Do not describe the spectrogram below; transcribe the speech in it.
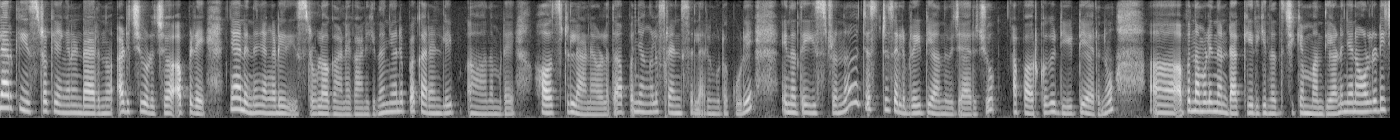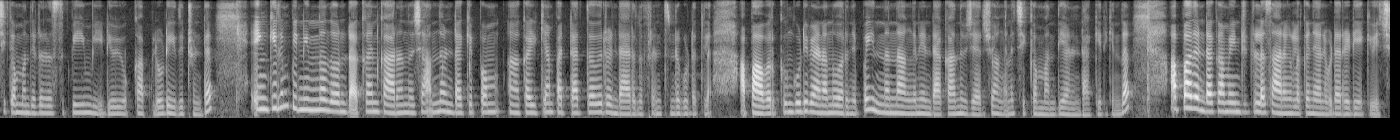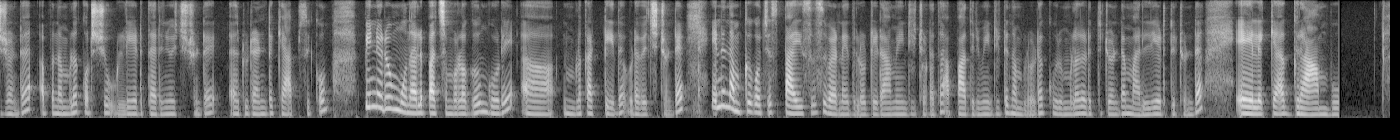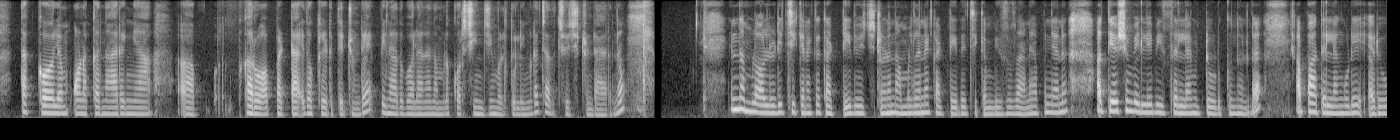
എല്ലാവർക്കും ഈസ്റ്ററൊക്കെ എങ്ങനെ ഉണ്ടായിരുന്നു അടിച്ചു പൊളിച്ചോ? അപ്പോഴേ ഞാൻ ഇന്ന് ഞങ്ങളുടെ ഒരു ഈസ്റ്റർ വ്ളോഗാണ് കാണിക്കുന്നത്. ഞാനിപ്പോൾ കറന്റ്ലി നമ്മുടെ ഹോസ്റ്റലിലാണ് ഉള്ളത്. അപ്പോൾ ഞങ്ങൾ ഫ്രണ്ട്സ് എല്ലാവരും കൂടെ കൂടി ഇന്നത്തെ ഈസ്റ്റർ ഒന്ന് ജസ്റ്റ് സെലിബ്രേറ്റ് ചെയ്യാമെന്ന് വിചാരിച്ചു. അപ്പോൾ അവർക്കൊക്കെ ഡ്യൂട്ടി ആയിരുന്നു. അപ്പോൾ നമ്മളിന്ന് ഉണ്ടാക്കിയിരിക്കുന്നത് ചിക്കൻ മന്തിയാണ്. ഞാൻ ഓൾറെഡി ചിക്കൻ മന്തിയുടെ റെസിപ്പിയും വീഡിയോയും ഒക്കെ അപ്ലോഡ് ചെയ്തിട്ടുണ്ട്. എങ്കിലും പിന്നെ ഇന്ന് അത് ഉണ്ടാക്കാൻ കാരണം എന്ന് വെച്ചാൽ അന്ന് ഉണ്ടാക്കിയപ്പം കഴിക്കാൻ പറ്റാത്തവരുണ്ടായിരുന്നു ഫ്രണ്ട്സിന്റെ കൂട്ടത്തിൽ അപ്പോൾ അവർക്കും കൂടി വേണമെന്ന് പറഞ്ഞപ്പോൾ ഇന്നെന്ന് അങ്ങനെ ഉണ്ടാക്കാമെന്ന് വിചാരിച്ചു. അങ്ങനെ ചിക്കൻ മന്തിയാണ് ഉണ്ടാക്കിയിരിക്കുന്നത്. അപ്പോൾ അത് ഉണ്ടാക്കാൻ വേണ്ടിയിട്ടുള്ള സാധനങ്ങളൊക്കെ ഞാനിവിടെ റെഡിയാക്കി വെച്ചിട്ടുണ്ട്. അപ്പോൾ നമ്മൾ കുറച്ച് ഉള്ളി എടുത്ത് അരിഞ്ഞു വെച്ചിട്ടുണ്ട്. ഒരു രണ്ട് ക്യാപ്സിക്കും പിന്നെ ഒരു മൂന്നാൽ പച്ചമുളകും കൂടി നമ്മൾ കട്ട് ചെയ്ത് ഇവിടെ വെച്ചിട്ടുണ്ട്. ഇനി നമുക്ക് കുറച്ച് സ്പൈസസ് വേണം ഇതിലോട്ട് ഇടാൻ വേണ്ടിയിട്ടുള്ളത്. അപ്പോൾ അതിന് വേണ്ടിയിട്ട് നമ്മളിവിടെ കുരുമുളക് എടുത്തിട്ടുണ്ട് മല്ലി എടുത്തിട്ടുണ്ട് ഏലക്ക ഗ്രാമ്പൂ തക്കോലം ഉണക്ക നാരങ്ങ കറുവാപ്പട്ട ഇതൊക്കെ എടുത്തിട്ടുണ്ട്. പിന്നെ അതുപോലെ തന്നെ നമ്മൾ കുറച്ച് ഇഞ്ചിയും വെളുത്തുള്ളിയും കൂടെ ചതച്ച് വെച്ചിട്ടുണ്ടായിരുന്നു. ഇന്ന് നമ്മൾ ഓൾറെഡി ചിക്കനൊക്കെ കട്ട് ചെയ്ത് വെച്ചിട്ടുണ്ട്. നമ്മൾ തന്നെ കട്ട് ചെയ്ത ചിക്കൻ പീസസ് ആണ്. അപ്പം ഞാൻ അത്യാവശ്യം വലിയ പീസെല്ലാം ഇട്ട് കൊടുക്കുന്നുണ്ട്. അപ്പോൾ അതെല്ലാം കൂടി ഒരു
